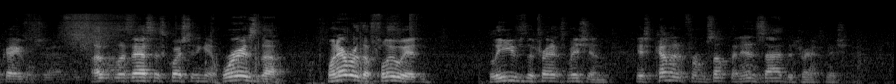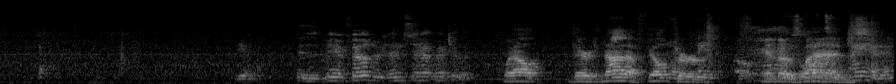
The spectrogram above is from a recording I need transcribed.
Okay, uh, let's ask this question again. Where is the, whenever the fluid leaves the transmission, it's coming from something inside the transmission. Yeah. Is it being filtered and sent there to it? Well, there's not a filter, In those It's going to the lines. pan, ain't it?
